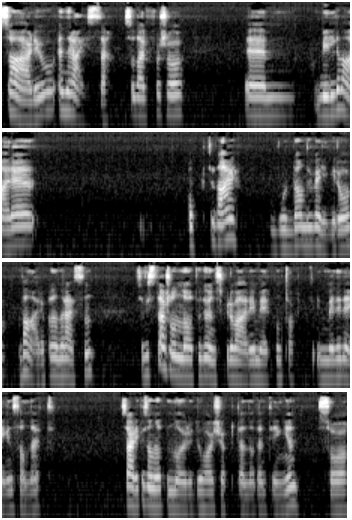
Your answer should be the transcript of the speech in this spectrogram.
så er det jo en reise. Så derfor så um, vil det være opp til deg hvordan du velger å være på denne reisen. Så hvis det er sånn at du ønsker å være i mer kontakt med din egen sannhet, så er det ikke sånn at når du har kjøpt den og den tingen, så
